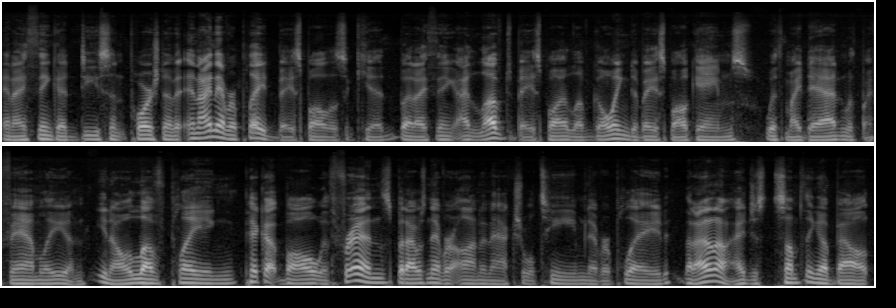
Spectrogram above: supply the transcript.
And I think a decent portion of it and I never played baseball as a kid, but I think I loved baseball. I love going to baseball games with my dad and with my family and you know, love playing pickup ball with friends, but I was never on an actual team, never played. But I don't know, I just something about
